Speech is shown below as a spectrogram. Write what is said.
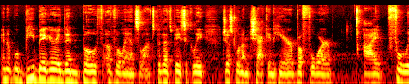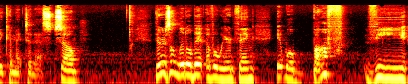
and it will be bigger than both of the Lancelots. But that's basically just what I'm checking here before I fully commit to this. So there's a little bit of a weird thing. It will buff the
